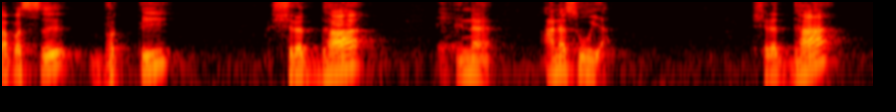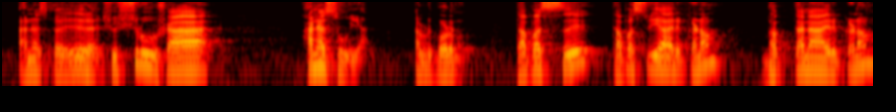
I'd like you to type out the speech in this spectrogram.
தபஸு பக்தி ஸ்ரத்தா என்ன? அனசூயா. ஸ்ரத்தா அனஸ் சுஷ்ரூஷா அனசூயா. அப்படி போடணும். தபஸு தபஸ்வியாக இருக்கணும் பக்தனாக இருக்கணும்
